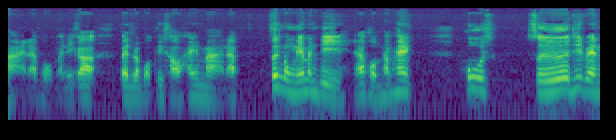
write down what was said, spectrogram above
มายนะครับผมอันนี้ก็เป็นระบบที่เขาให้มานะครับซึ่งตรงนี้มันดีนะครับผมทำให้ผู้ ซื้อที่เป็น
